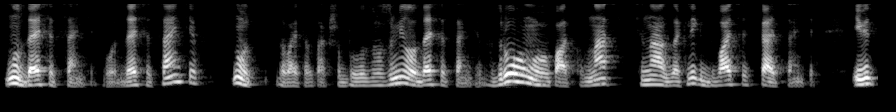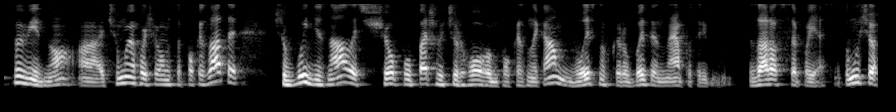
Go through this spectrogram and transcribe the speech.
ну, 10 центів. От, 10 центів. Ну, давайте отак, щоб було зрозуміло, 10 центів. В другому випадку в нас ціна за клік 25 центів. І відповідно, чому я хочу вам це показати, щоб ви дізнались, що по першочерговим показникам висновки робити не потрібно. Зараз все поясню. Тому що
